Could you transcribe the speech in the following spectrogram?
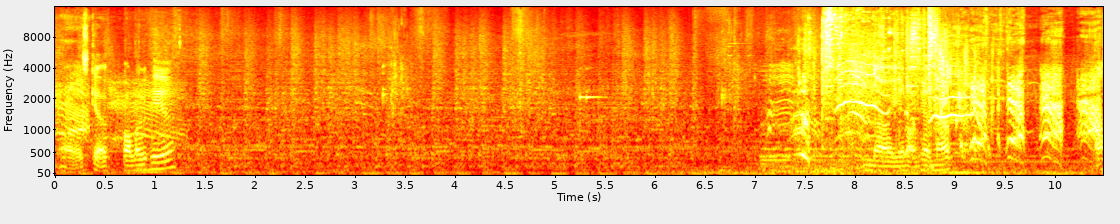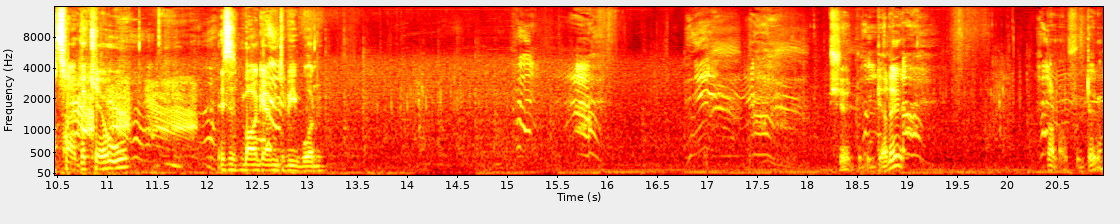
Alright, let's get a follow here. No, you're not getting that. I'll take the kill. This is my game to be won. Shit, did we get it? I Don't know if we do.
